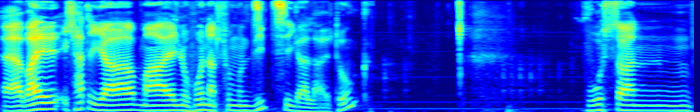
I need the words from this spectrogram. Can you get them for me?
Äh, weil ich hatte ja mal eine 175er Leitung, wo es dann,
